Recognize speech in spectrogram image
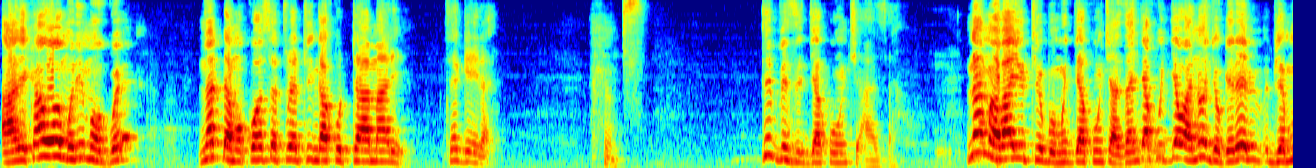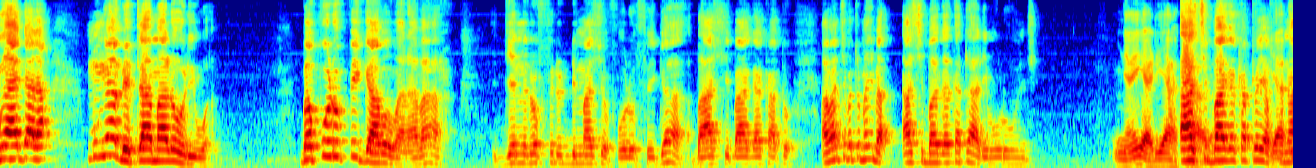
Alekawo omulimu gwe nadda mu concentratinga ku ttamale. Tegeera tv zijja kunkyaza. Namwe aba youtube mujja kunkyaza nja kujja wano njogere ebi- bye mwagala muŋambe ettamale oliwa. Bafulufiga abo balaba general field marshal fulufiga bashibaga kato. Abantu batamanyi ba ashibaga kato ali bulungi. Naye yali akaaba. ashibaga kato Ya- yafuna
